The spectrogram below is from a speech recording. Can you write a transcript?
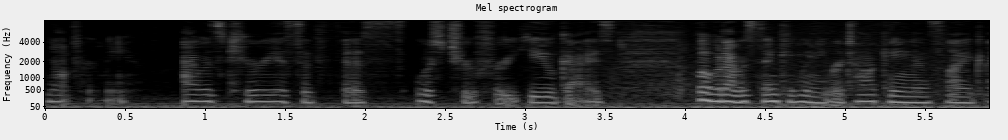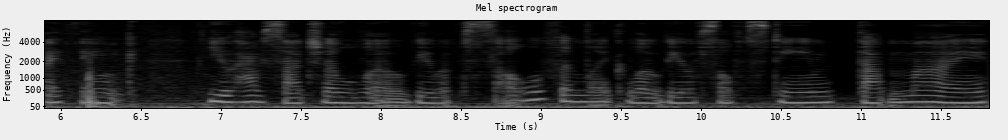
not for me. I was curious if this was true for you guys. But what I was thinking when you were talking is like, I think you have such a low view of self and like low view of self esteem that my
